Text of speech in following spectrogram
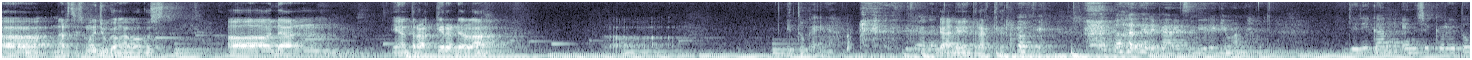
eh, narsisme juga nggak bagus. Eh, dan yang terakhir adalah eh, itu kayaknya nggak ada yang terakhir. Kalau dari Reni sendiri gimana? jadi kan insecure itu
